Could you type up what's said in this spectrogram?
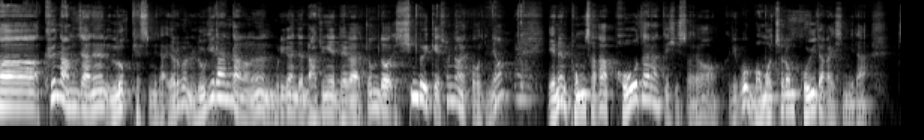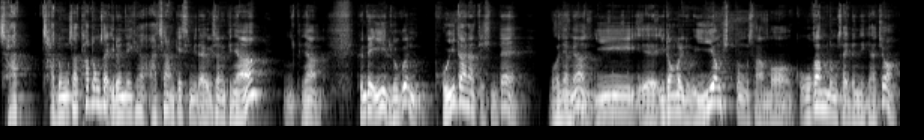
어, 그 남자는 look 했습니다. 여러분, look이라는 단어는 우리가 이제 나중에 내가 좀 더 심도 있게 설명할 거거든요. 얘는 동사가 보다란 뜻이 있어요. 그리고 뭐뭐처럼 보이다가 있습니다. 자, 자동사, 타동사 이런 얘기 하지 않겠습니다. 여기서는 그냥, 음, 그냥. 근데 이 look은 보이다라는 뜻인데 뭐냐면 이, 예, 이런 걸 이형식 동사, 뭐 오감 동사 이런 얘기 하죠.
